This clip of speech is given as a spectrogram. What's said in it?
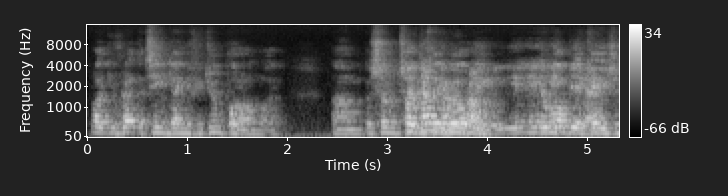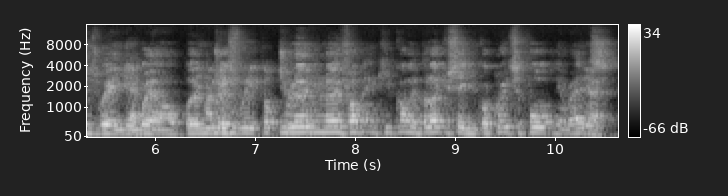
like you've let the team down if you do put on like. Um, but sometimes But there will wrong. be it- there will be it- yeah. occasions where you Yeah. will, but you I just mean, got you learn you learn from it and keep going. But like you say, you've got great support in your heads,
